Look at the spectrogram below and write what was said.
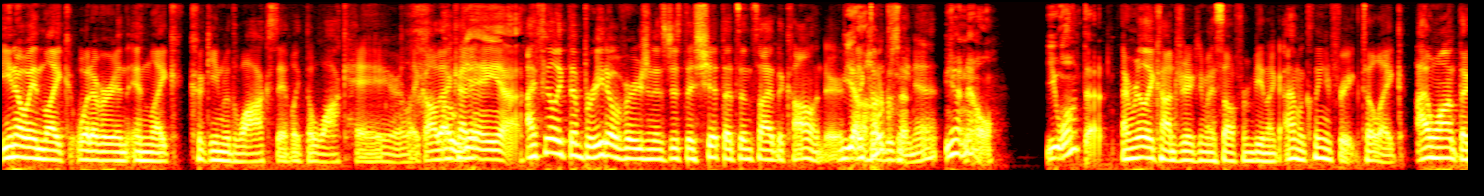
You know, in like whatever, in, in like cooking with woks, they have like the wok hei or like all that Oh, kind yeah, of. yeah. I feel like the burrito version is just the shit that's inside the colander. yeah, like, don't 100%. clean it. Yeah, no. You want that. I'm really contradicting myself from being like I'm a clean freak to like I want the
